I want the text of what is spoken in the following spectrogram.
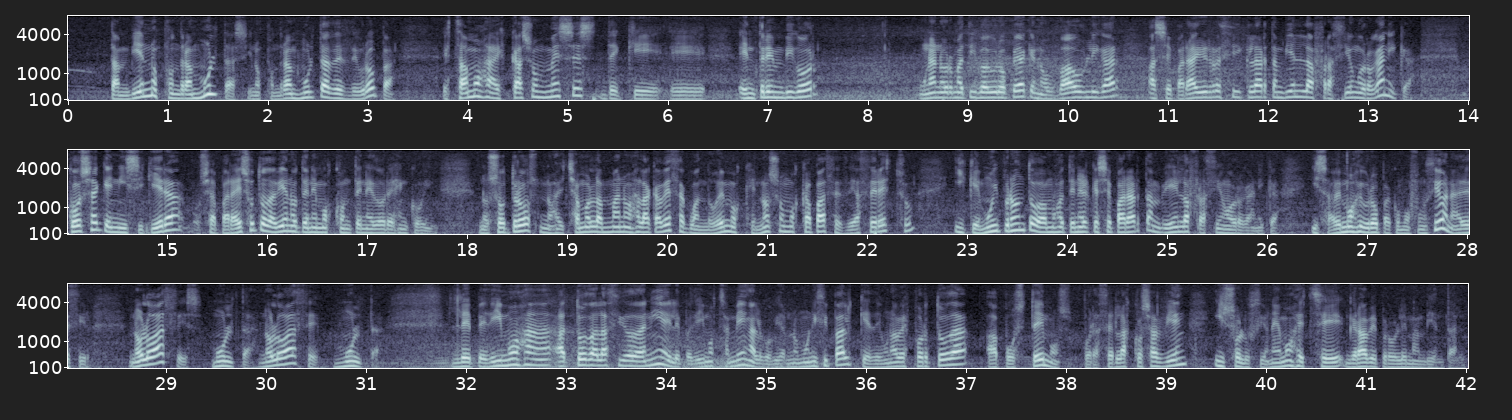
también nos pondrán multas, y nos pondrán multas desde Europa. Estamos a escasos meses de que eh, entre en vigor una normativa europea que nos va a obligar a separar y reciclar también la fracción orgánica cosa que ni siquiera, o sea, para eso todavía no tenemos contenedores en COIN. Nosotros nos echamos las manos a la cabeza cuando vemos que no somos capaces de hacer esto y que muy pronto vamos a tener que separar también la fracción orgánica. Y sabemos Europa cómo funciona, es decir, no lo haces, multa, no lo haces, multa. Le pedimos a, toda la ciudadanía y le pedimos también al gobierno municipal que de una vez por todas apostemos por hacer las cosas bien y solucionemos este grave problema ambiental.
